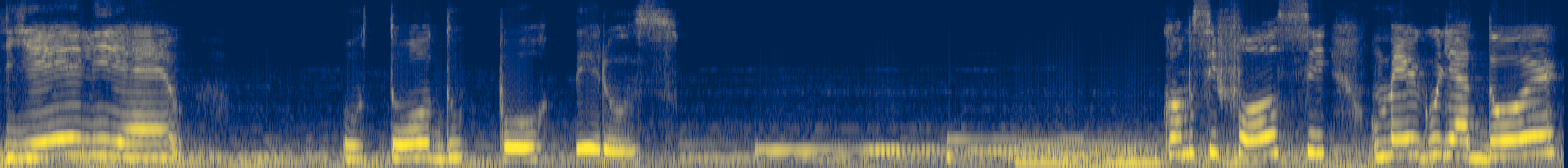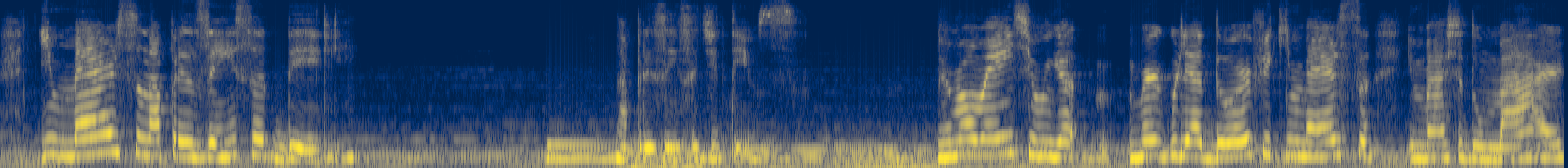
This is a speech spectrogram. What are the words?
que Ele é o Todo-Poderoso. como se fosse um mergulhador imerso na presença dele, na presença de Deus. Normalmente, um mergulhador fica imerso embaixo do mar,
